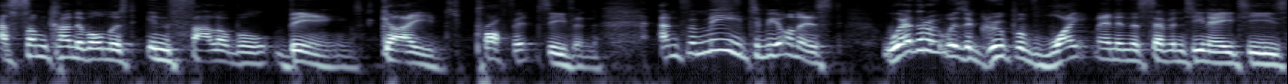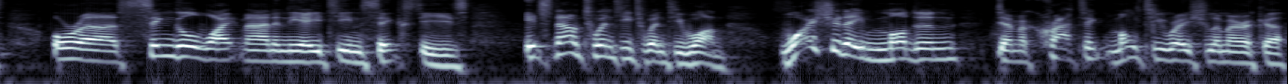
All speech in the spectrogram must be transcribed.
as some kind of almost infallible beings, guides, prophets, even. And for me, to be honest, whether it was a group of white men in the 1780s or a single white man in the 1860s, it's now 2021. Why should a modern, democratic, multiracial America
